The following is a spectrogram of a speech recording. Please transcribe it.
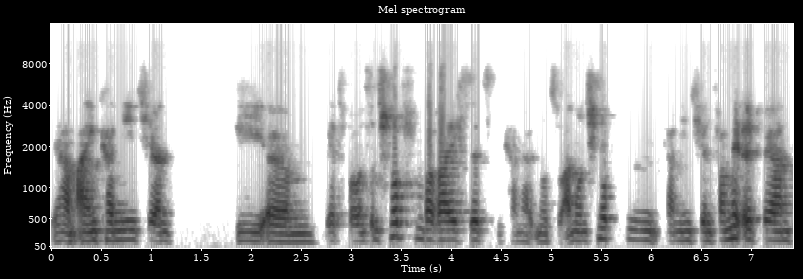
Wir haben ein Kaninchen, die ähm, jetzt bei uns im Schnupfenbereich sitzt. Die kann halt nur zu anderen Schnupfenkaninchen vermittelt werden.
